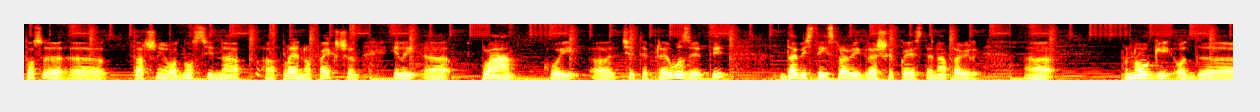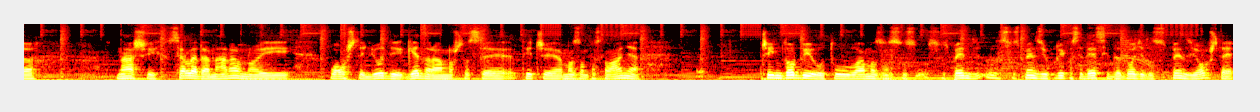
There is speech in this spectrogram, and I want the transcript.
To se tačnije odnosi na plan of action ili plan koji ćete preuzeti da biste ispravili greške koje ste napravili. Mnogi od naših sellera naravno i uopšte ljudi generalno što se tiče Amazon poslovanja čim dobiju tu Amazon suspenziju, koliko se desi da dođe do suspenzije uopšte,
